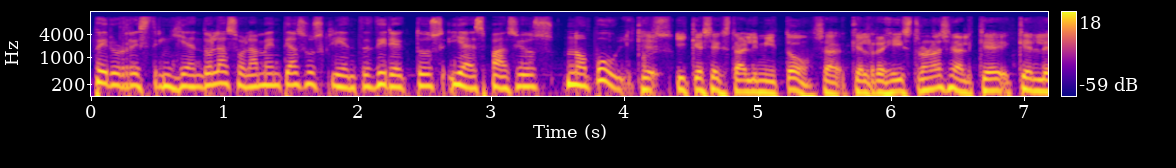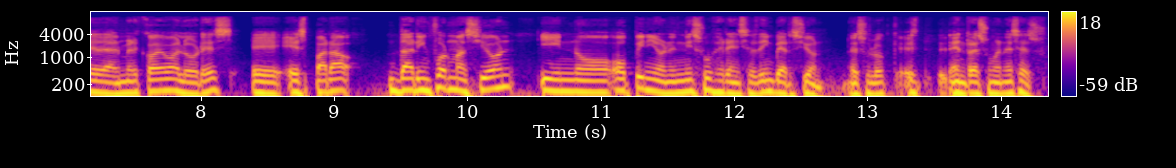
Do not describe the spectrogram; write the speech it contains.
pero restringiéndola solamente a sus clientes directos y a espacios no públicos. y que se extralimitó, o sea, que el Registro Nacional que, le da el mercado de valores eh, es para dar información y no opiniones ni sugerencias de inversión. Eso es lo que, en resumen, es eso.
